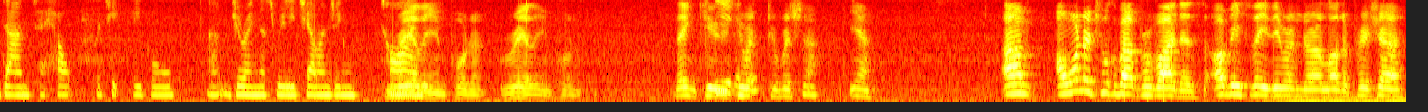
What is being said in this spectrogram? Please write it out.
done to help protect people um, during this really challenging time. Really important, really important. Thank you, yeah, Commissioner. Yeah. Um, I want to talk about providers. Obviously, they're under a lot of pressure.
